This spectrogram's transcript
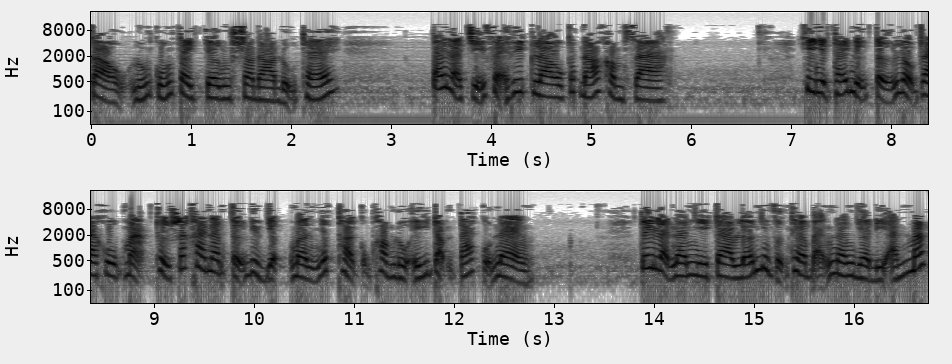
cầu, luống cuốn tay chân so đo đủ thế. Đây là chỉ phệ huyết lâu, cách đó không xa. Khi nhìn thấy nữ tử lộ ra khuôn mặt, thường sắc hai nam tử đều giật mình, nhất thời cũng không lưu ý động tác của nàng. Tuy là nam nhi cao lớn nhưng vẫn theo bản năng giờ đi ánh mắt,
